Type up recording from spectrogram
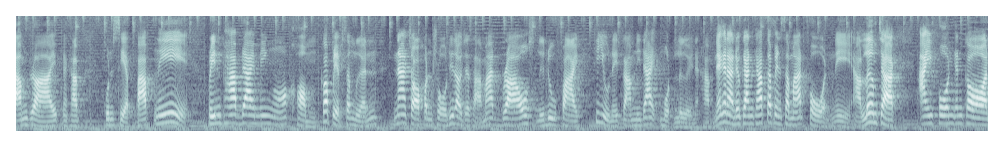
thumb drive นะครับคุณเสียบปั๊บนี่ ปริ้นภาพได้ไม่ง้อคอม ก็เปรียบเสมือนหน้าจอ control ที่เราจะสามารถ browse หรือดูไฟล์ที่อยู่ในตรัมนี้ได้หมดเลยนะครับ ในขณะเดียวกันครับ ถ้าเป็นสมาร์ทโฟนนี่อ่าเริ่มจาก iPhone กันก่อน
